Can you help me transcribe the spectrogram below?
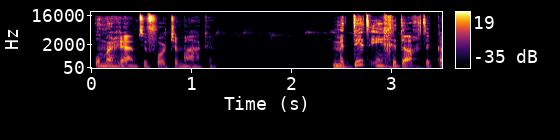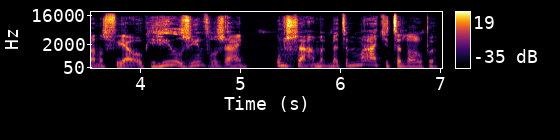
om er ruimte voor te maken. Met dit in gedachten kan het voor jou ook heel zinvol zijn om samen met een maatje te lopen.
